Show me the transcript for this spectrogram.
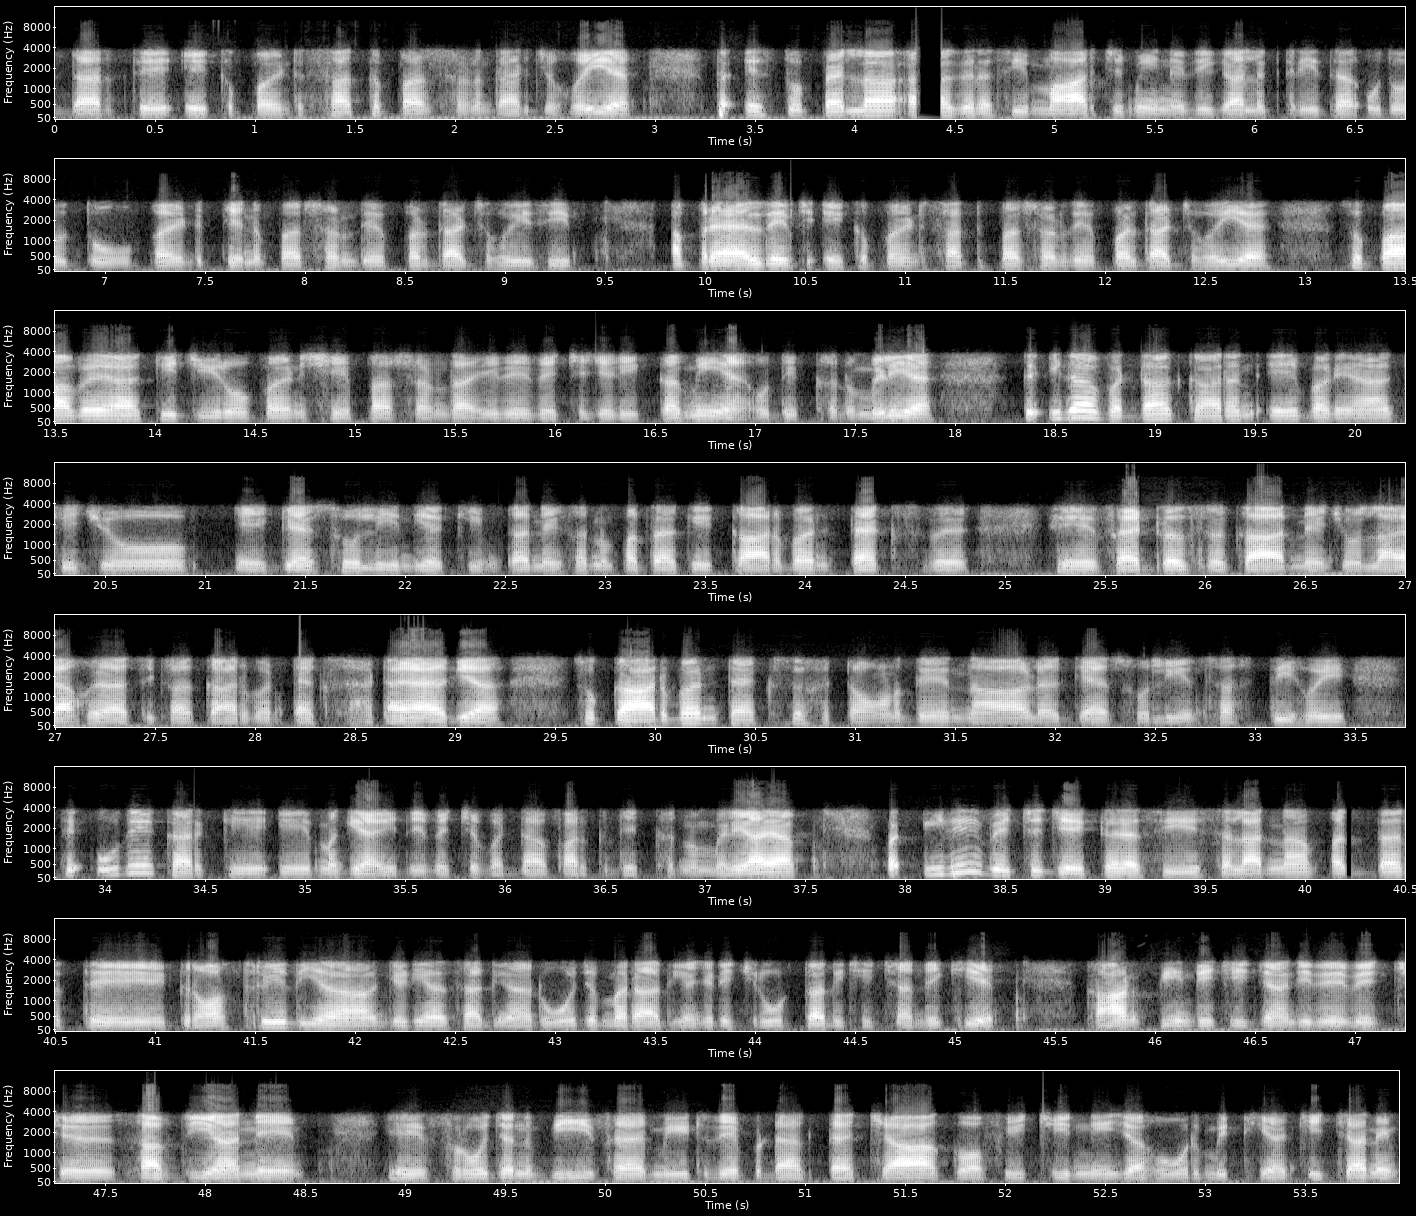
ਦਰ ਤੇ 1.7% ਦਰਜ ਹੋਈ ਹੈ। ਤਾਂ ਇਸ ਤੋਂ ਪਹਿਲਾਂ ਅਗਰ ਅਸੀਂ ਮਾਰਚ ਮਹੀਨੇ ਦੀ ਗੱਲ ਕਰੀ ਤਾਂ ਉਦੋਂ 2.3% ਦੇ ਉੱਪਰ ਦਰਜ ਹੋਈ ਸੀ। ਅਪ੍ਰੈਲ ਦੇ ਵਿੱਚ 1.7% ਦੇ ਉੱਪਰ ਦਰਜ ਹੋਈ ਹੈ। ਸੋ ਭਾਵ ਇਹ ਆ ਕਿ 0.6% ਦਾ ਇਹਦੇ ਵਿੱਚ ਜਿਹੜੀ ਕਮੀ ਹੈ, ਉਹ ਦੇਖਣ ਨੂੰ ਮਿਲੀ ਹੈ। ਤੇ ਇਹਦਾ ਵੱਡਾ ਕਾਰਨ ਇਹ ਬਣਿਆ ਕਿ ਜੋ, ਇਹ ਗੈਸੋਲੀਨ ਦੀਆਂ ਕੀਮਤਾਂ ਨੇ, ਸਾਨੂੰ ਪਤਾ ਕਿ ਕਾਰਬਨ ਟੈਕਸ ਇਹ ਫੈਡਰਲ ਸਰਕਾਰ ਨੇ ਜੋ ਲਾਇਆ ਹੋਇਆ ਸੀਗਾ ਕਾਰਬਨ ਟੈਕਸ ਹਟਾਇਆ ਗਿਆ। ਸੋ ਕਾਰਬਨ ਟੈਕਸ ਹਟਾਉਣ ਦੇ ਨਾਲ ਗੈਸੋਲੀਨ ਸਸਤੀ ਹੋਈ ਤੇ ਉਹਦੇ ਕਰਕੇ ਇਹ ਮਹਿੰਗਾਈ ਦੇ ਵਿੱਚ ਵੱਡਾ ਫ਼ਰਕ ਦੇਖਣ ਨੂੰ ਮਿਲਿਆ ਆ। ਪਰ ਇਹਦੇ ਵਿੱਚ ਜੇਕਰ ਅਸੀਂ ਸਾਲਾਨਾ ਪੱਧਰ ਤੇ ਗਰੋਸਰੀ ਦੀਆਂ ਜਿਹੜੀਆਂ ਸਾਡੀਆਂ ਰੋਜ਼ਮਰਰਾ ਦੀਆਂ ਜਿਹੜੀ ਜ਼ਰੂਰਤਾਂ ਦੀ ਚੀਜ਼ਾਂ ਦੇਖੀਏ ਖਾਣ ਪੀਣ ਦੀ ਚੀਜ਼ਾਂ ਜਿਹਦੇ ਵਿੱਚ ਸਬਜ਼ੀਆਂ ਨੇ ਇਹ ਫਰੋਜ਼ਨ ਬੀਫ ਹੈ ਮੀਟ ਦੇ ਪ੍ਰੋਡਕਟ ਹੈ, ਚਾਹ ਕੌਫੀ ਚੀਨੀ ਜਾਂ ਹੋਰ ਮਿੱਠੀਆਂ ਚੀਜ਼ਾਂ ਨੇ।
